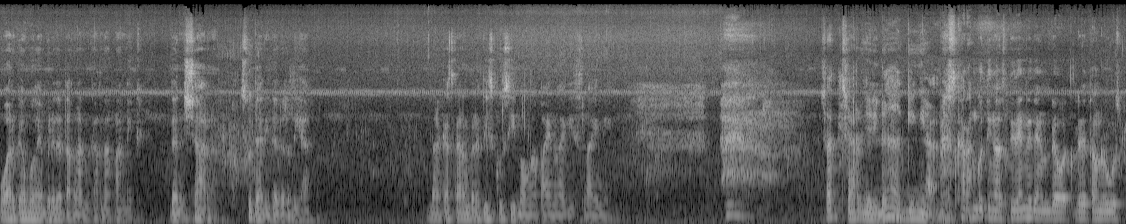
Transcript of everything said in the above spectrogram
Warga mulai berdatangan karena panik, dan Syar sudah tidak terlihat. Mereka sekarang berdiskusi mau ngapain lagi setelah ini. Secar jadi daging ya. Nah, sekarang gue tinggal sendirian nih yang dari, dari tahun 2010.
